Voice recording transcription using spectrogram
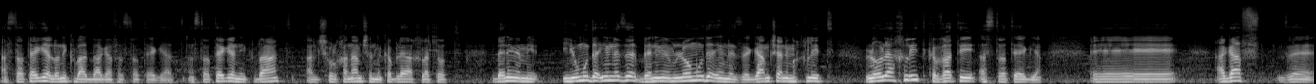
אסטרטגיה לא נקבעת באגף אסטרטגיה. אסטרטגיה נקבעת על שולחנם של מקבלי ההחלטות. בין אם הם יהיו מודעים לזה, בין אם הם לא מודעים לזה. גם כשאני מחליט לא להחליט, קבעתי אסטרטגיה. אגף, זה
